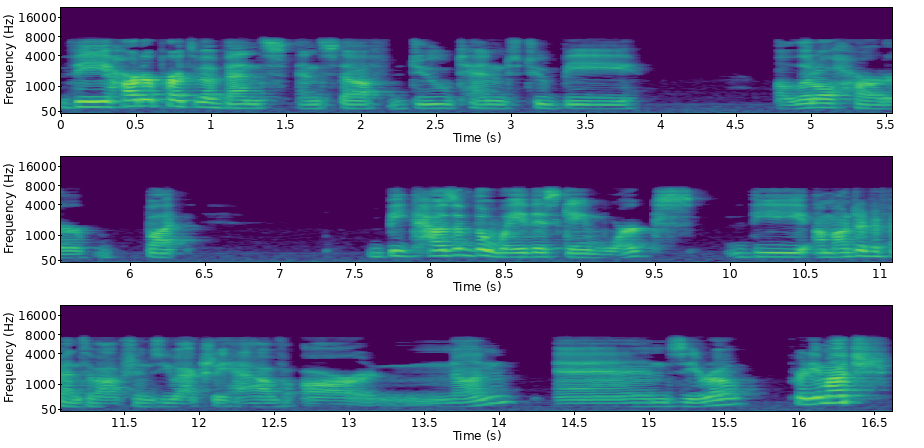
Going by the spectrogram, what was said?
the harder parts of events and stuff do tend to be a little harder, but because of the way this game works, the amount of defensive options you actually have are none and zero, pretty much.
